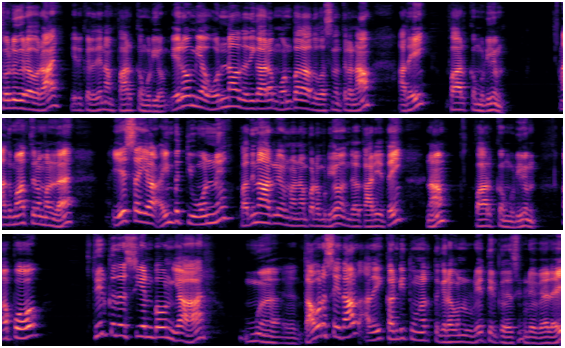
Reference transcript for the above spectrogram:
சொல்லுகிறவராய் இருக்கிறதை நாம் பார்க்க முடியும். எரோமியா ஒன்றாவது அதிகாரம் ஒன்பதாவது வசனத்தில் நாம் அதை பார்க்க முடியும். அது மாத்திரமல்ல ஏசையா ஐம்பத்தி ஒன்று பதினாறுலையும் என்ன பண்ண முடியும்? இந்த காரியத்தை நாம் பார்க்க முடியும். அப்போ தீர்க்கதரிசி என்பவன் யார்? தவறு செய்தால் அதை கண்டித்து உணர்த்துகிறவனுடைய தீர்க்கதரிசனுடைய வேலை.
